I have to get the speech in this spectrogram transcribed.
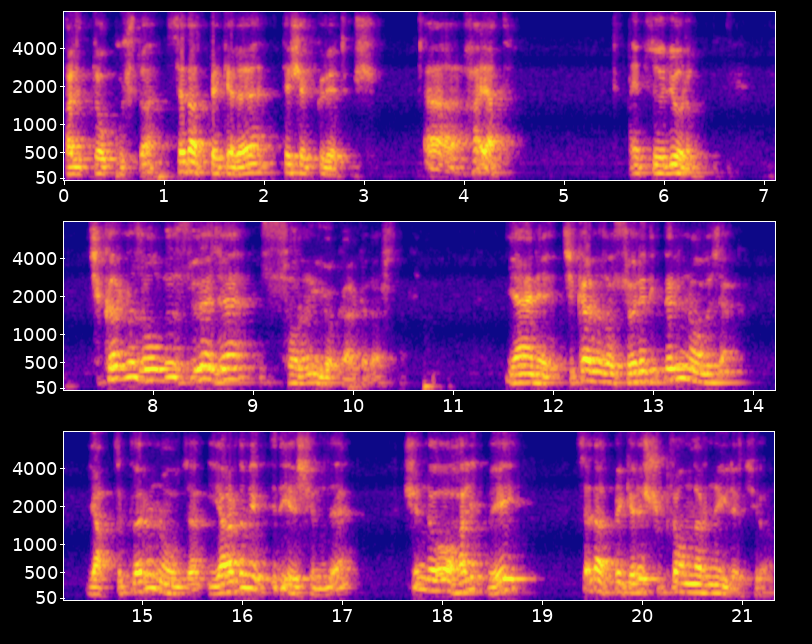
Halit Tokkuş da Sedat Peker'e teşekkür etmiş. Ha, hayat. Hep söylüyorum. Çıkarınız olduğu sürece sorun yok arkadaşlar. Yani çıkarınız o söylediklerin ne olacak? Yaptıkların ne olacak? Yardım etti diye şimdi. Şimdi o Halit Bey Sedat Peker'e şükranlarını iletiyor.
